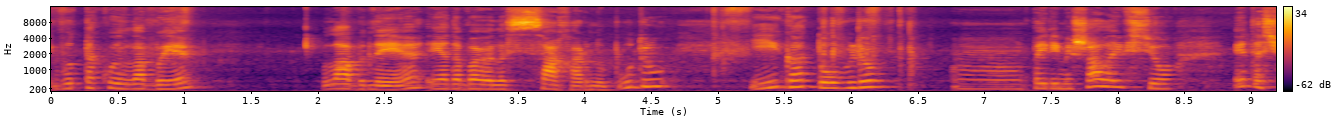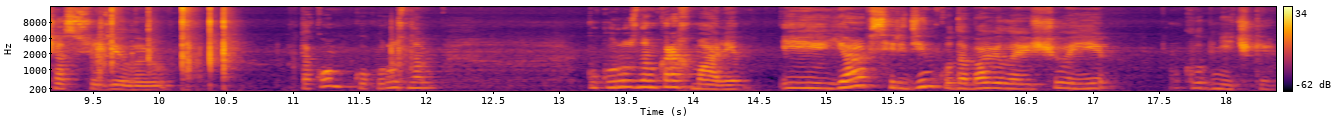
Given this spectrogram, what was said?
вот такой лабе, лабне. Я добавила сахарную пудру и готовлю. Перемешала и все. Это сейчас все делаю в таком кукурузном, кукурузном крахмале. И я в серединку добавила еще и клубнички.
